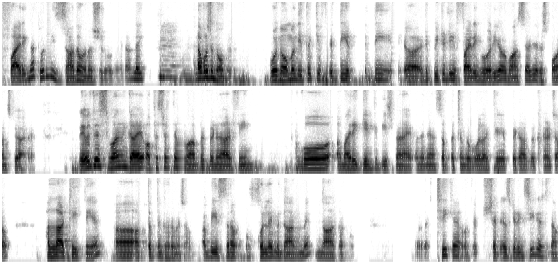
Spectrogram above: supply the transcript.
فائرنگ نا تھوڑی زیادہ ہونا شروع ہو گئی نا like that was a normal وہ نارمل نہیں تھا کہ اتنی اتنی ریپیٹڈلی فائرنگ ہو رہی ہے اور وہاں سے آگے رسپانس بھی آ رہا ہے۔ There was this one guy officer تھے وہاں پہ کرنل عارفین۔ وہ ہماری گیم کے بیچ میں آئے۔ انہوں نے سب بچوں کو بولا کہ بیٹا آپ لوگ گھر جاؤ۔ حالات ٹھیک نہیں ہے۔ اب تک اپنے گھروں میں جاؤ۔ ابھی اس طرح کھلے میدان میں نہ رہو۔ ٹھیک ہے سیریس ناؤ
